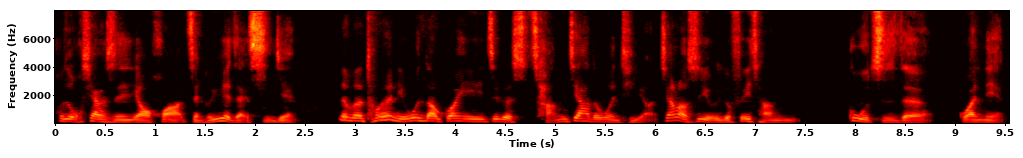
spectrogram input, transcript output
或者我下个时间要花整个月在实践。那么，同样你问到关于这个长假的问题啊，江老师有一个非常固执的观念，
